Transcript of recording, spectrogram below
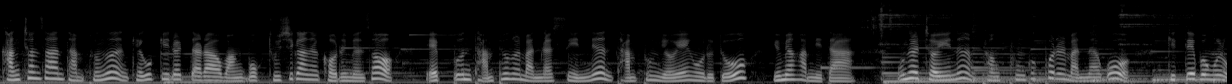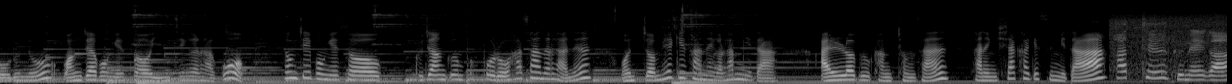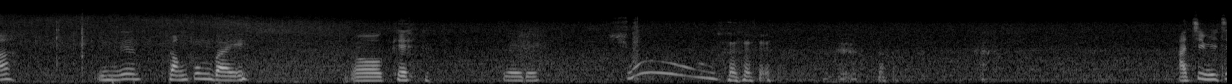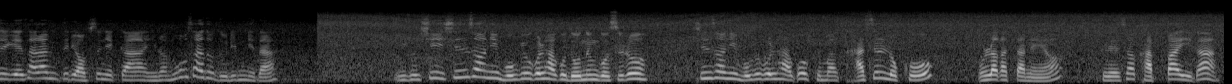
강천산 단풍은 계곡길을 따라 왕복 2시간을 걸으면서 예쁜 단풍을 만날 수 있는 단풍 여행으로도 유명합니다. 오늘 저희는 병풍 폭포를 만나고 깃대봉을 오른 후 왕자봉에서 인증을 하고 형제봉에서 구장군 폭포로 하산을 하는 원점 회기 산행을 합니다. 알러뷰 강청산 산행 시작하겠습니다. 하트 그네가 있는 병풍바위 이렇게 네네 슝 아침 일찍에 사람들이 없으니까 이런 호사도 누립니다. 이곳이 신선이 목욕을 하고 노는 곳으로 신선이 목욕을 하고 그만 갓을 놓고 올라갔다네요. 그래서 갓바위가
